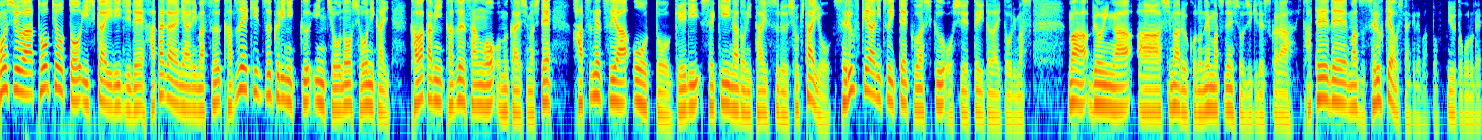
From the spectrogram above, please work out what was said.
今週は東京都医師会理事で幡ヶ谷にあります和江キッズクリニック院長の小児科医川上和江さんをお迎えしまして発熱や嘔吐下痢咳などに対する初期対応セルフケアについて詳しく教えていただいております。まあ病院があ閉まるこの年末年始の時期ですから家庭でまずセルフケアをしなければというところで。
